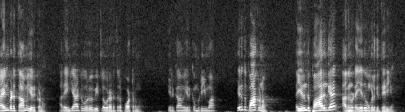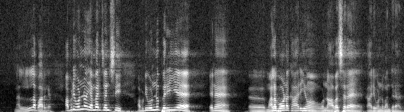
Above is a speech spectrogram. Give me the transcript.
பயன்படுத்தாமல் இருக்கணும். அது எங்கேயாட்டு ஒரு வீட்டில் ஒரு இடத்துல போட்டணும் இருக்காமல் இருக்க முடியுமா? இருந்து பார்க்கணும். இருந்து பாருங்கள் அதனுடைய இது உங்களுக்கு தெரியும். நல்லா பாருங்கள் அப்படி ஒன்றும் எமர்ஜென்சி அப்படி ஒன்றும் பெரிய என்ன மலை போன காரியம் ஒன்றும் அவசர காரியம் ஒன்றும் வந்துடாது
